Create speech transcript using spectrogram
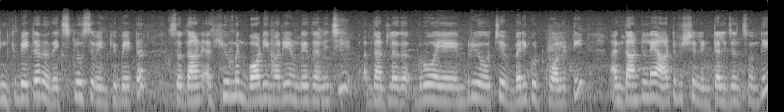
ఇంక్యుబేటర్ అది ఎక్స్క్లూసివ్ ఇంక్యుబేటర్ సో దాని అది హ్యూమన్ బాడీ మరీ ఉండేదాని నుంచి దాంట్లో గ్రో అయ్యే ఎంబ్రియో వచ్చి వెరీ గుడ్ క్వాలిటీ అండ్ దాంట్లోనే ఆర్టిఫిషియల్ ఇంటెలిజెన్స్ ఉంది.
